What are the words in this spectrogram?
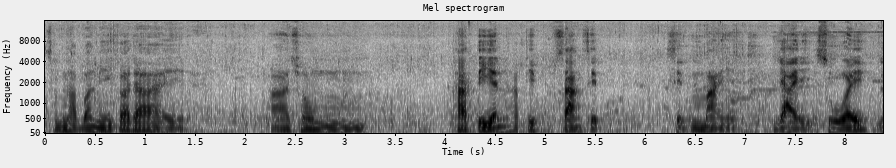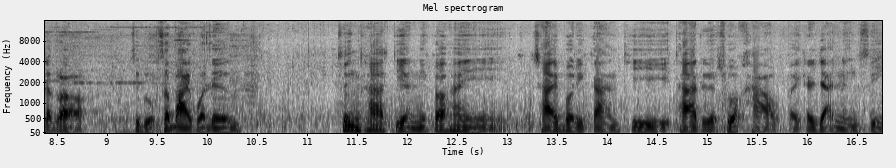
สำหรับวันนี้ก็ได้พาชมท่าเตียนนะครับที่สร้างเสร็จเสร็จใหม่ ใหญ่สวยแล้วก็สะดวกสบายกว่าเดิม ซึ่งท่าเตียนนี้ก็ให้ใช้บริการที่ท่าเรือชั่วคราวไประยะหนึ่งซึ่ง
